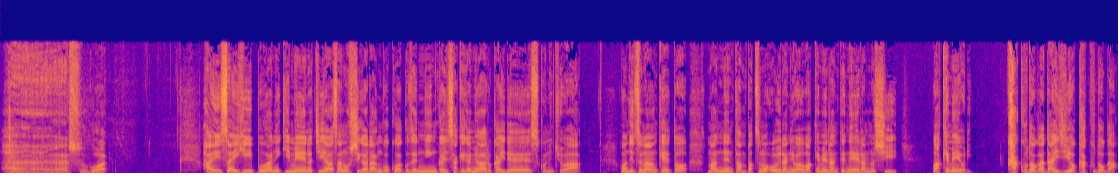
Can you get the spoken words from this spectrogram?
へえすごい。ハイサイヒープ兄貴メーナチヤーサの不思がらん極悪善人会酒神ある会です。こんにちは。本日のアンケート。万年単発のオイラには分け目なんてねえらんのし。分け目より角度が大事よ角度が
